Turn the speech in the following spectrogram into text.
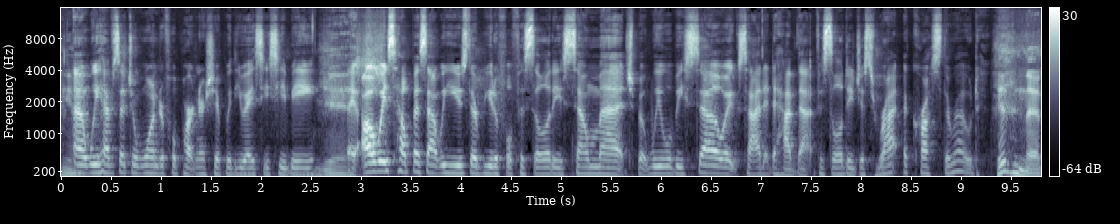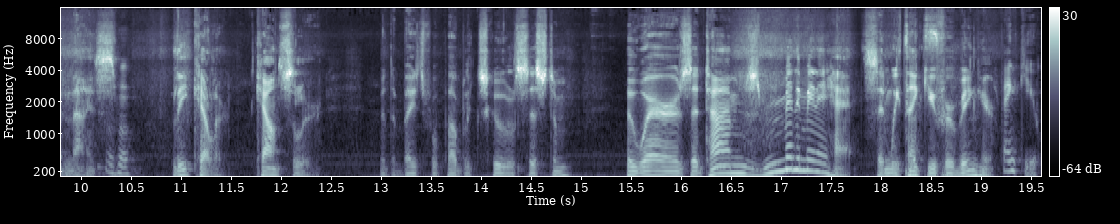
Yeah. Uh, we have such a wonderful partnership with UACCB. Yes. They always help us out. We use their beautiful facilities so much, but we will be so excited to have that facility just right across the road. Isn't that nice? Leigh Keller, counselor with the Batesville Public School System, who wears at times many, many hats. And we thank you for being here. Thank you.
